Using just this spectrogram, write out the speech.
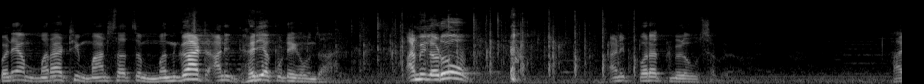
पण या मराठी माणसाचं मनगाट आणि धैर्य कुठे घेऊन जा आम्ही लढू आणि परत मिळवू सगळं. हा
